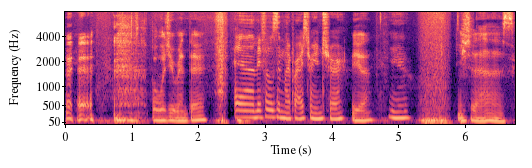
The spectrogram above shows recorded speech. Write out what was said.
here. But would you rent there? um, if it was in my price range, sure. Yeah, Yeah. you should ask.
